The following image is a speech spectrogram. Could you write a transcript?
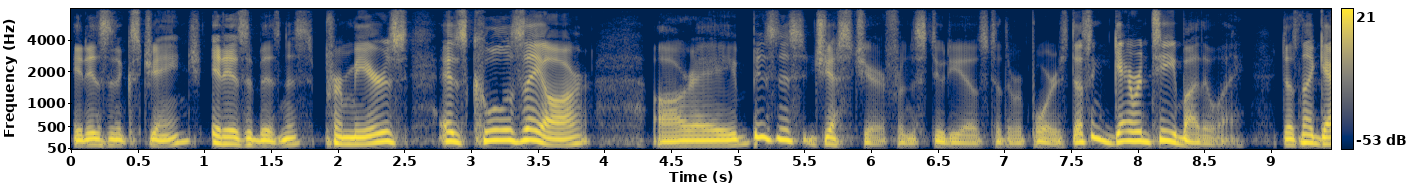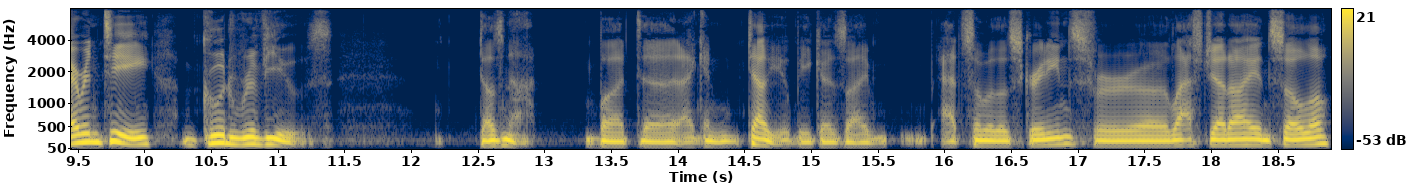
It is an exchange. It is a business. Premieres, as cool as they are, are a business gesture from the studios to the reporters. Doesn't guarantee, by the way, does not guarantee good reviews. Does not. But uh, I can tell you because I'm at some of those screenings for uh, Last Jedi and Solo,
